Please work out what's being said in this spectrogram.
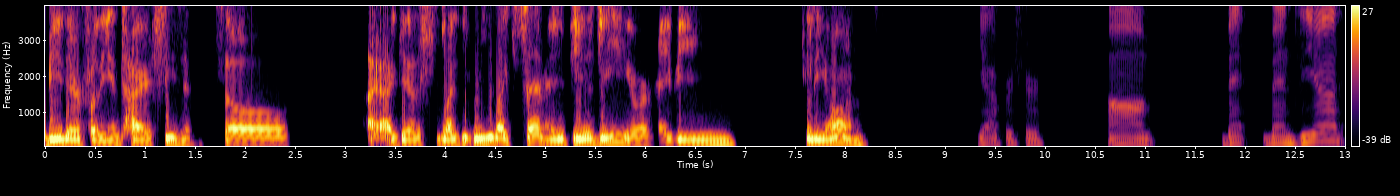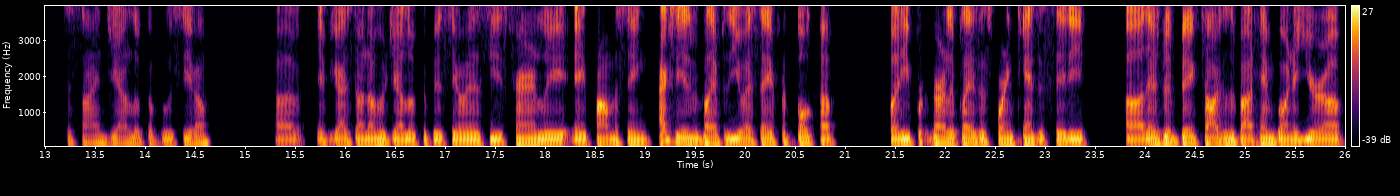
be there for the entire season. So I, I guess, like you like you said, maybe PSG or maybe Lyon. Yeah, for sure. Um, ben- Venezia to sign Gianluca Busio. Uh, if you guys don't know who Gianluca Busio is, he's currently a promising. Actually, he's been playing for the USA for the Gold Cup, but he pr- currently plays at Sporting Kansas City. Uh, there's been big talks about him going to Europe.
